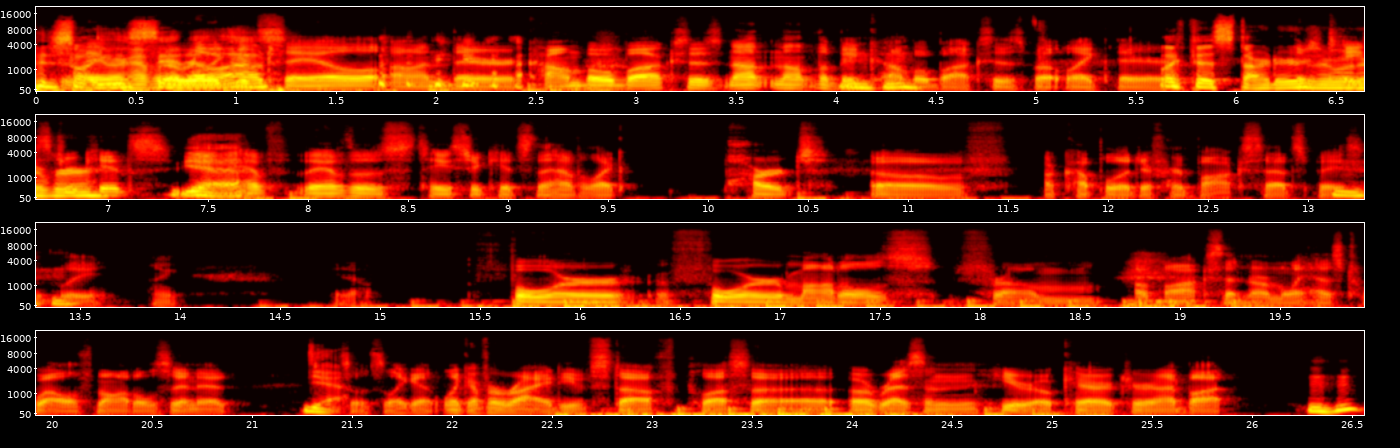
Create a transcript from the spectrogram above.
They were having a really good sale on their combo boxes. Not not the big Mhm. combo boxes, but like their like the their starters or taster whatever. kits. Yeah. they have they have those taster kits that have like part of a couple of different box sets, Mm-hmm. basically. Like you know, four four models from a box that normally has twelve models in it. Yeah. So it's like a like a variety of stuff plus a, a resin hero character. And I bought Mhm.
